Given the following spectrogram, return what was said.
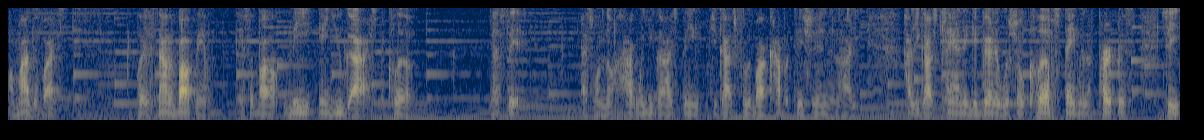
on my device. But it's not about them. It's about me and you guys, the club. That's it. I just want to know how, what you guys think, what you guys feel about competition, and how you, how you guys plan to get better. What's your club statement of purpose? See,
